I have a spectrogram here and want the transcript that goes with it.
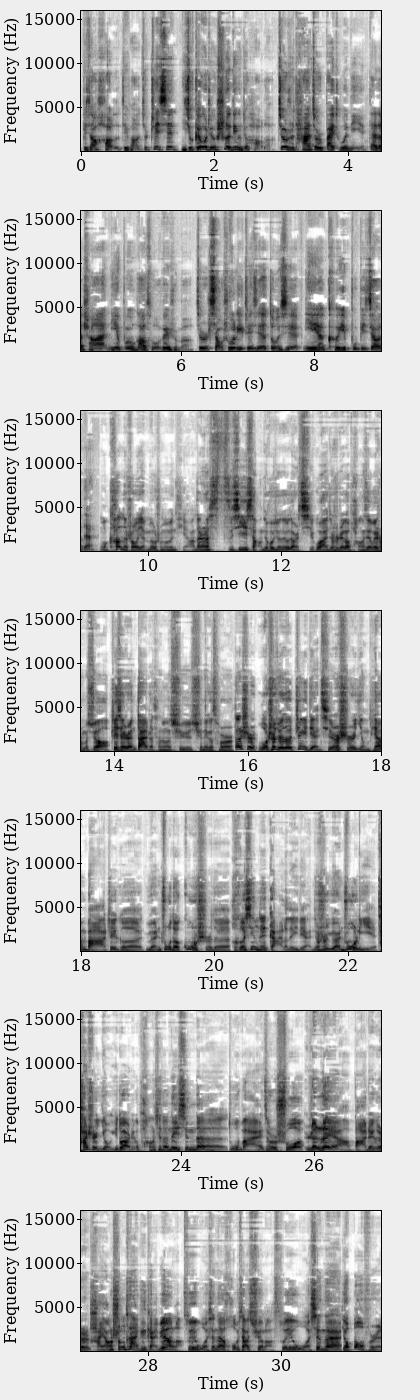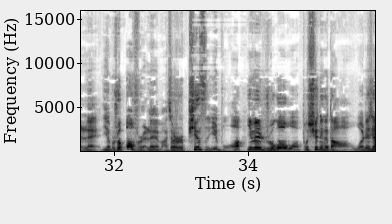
比较好的地方，就这些你就给我这个设定就好了，就是他就是拜托你带他上岸，你也不用告诉我为什么，就是小说里这些东西你也可以不必交代。我看的时候也没有什么问题啊，但是仔细一想就会觉得有点奇怪，就是这个螃蟹为什么需要这些人带着才能去去那个村儿？但是我是觉得这一点其实是影片把这个原著的故事的核心给改了的一点，就是原著里它是有一段这个螃蟹的内心的独白，就是说人类啊把这个海洋生态给改变了，所以我现在活不下去了，所以我现在要报复人类，也不是说报复人类吧，就是拼死一搏，因为如果我不去那个岛，我这些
